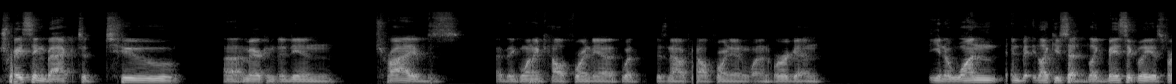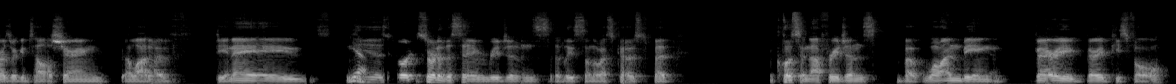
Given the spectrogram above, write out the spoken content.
tracing back to two uh, American Indian tribes. I think one in California, what is now California, and one in Oregon. You know, one and like you said, like basically, as far as we can tell, sharing a lot of DNA. Yeah, sort, sort of the same regions, at least on the West Coast, but close enough regions. But one being very, very peaceful,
